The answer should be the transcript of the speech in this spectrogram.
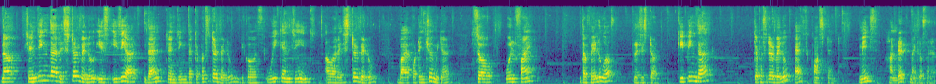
Now changing the resistor value is easier than changing the capacitor value because we can change our resistor value by potentiometer. So we'll find the value of resistor keeping the capacitor value as constant means 100 microfarad.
